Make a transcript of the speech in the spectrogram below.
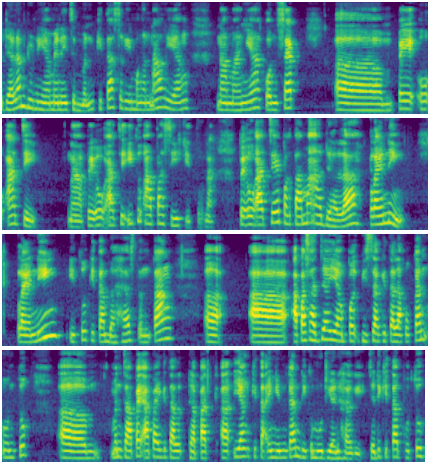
dalam dunia manajemen kita sering mengenal yang namanya konsep um, POAC. Nah, POAC itu apa sih gitu? Nah, POAC pertama adalah planning planning itu kita bahas tentang uh, uh, apa saja yang bisa kita lakukan untuk um, mencapai apa yang kita dapat uh, yang kita inginkan di kemudian hari. Jadi kita butuh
